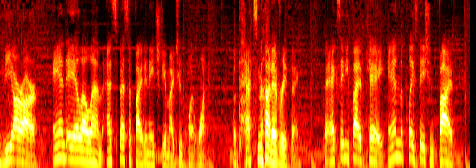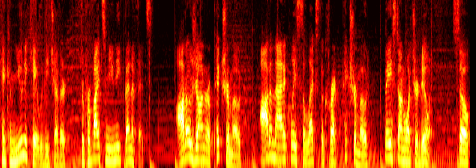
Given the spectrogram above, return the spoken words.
VRR, and ALLM as specified in HDMI 2.1. But that's not everything. The X85K and the PlayStation 5 can communicate with each other to provide some unique benefits. Auto Genre Picture Mode automatically selects the correct picture mode based on what you're doing. So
